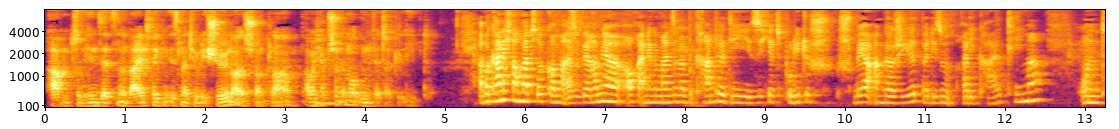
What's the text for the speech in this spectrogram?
Abend zum Hinsetzen und Wein trinken ist natürlich schöner, ist schon klar. Aber ich habe schon immer Unwetter geliebt. Aber kann ich nochmal zurückkommen? Also wir haben ja auch eine gemeinsame Bekannte, die sich jetzt politisch schwer engagiert bei diesem Radikalklima und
